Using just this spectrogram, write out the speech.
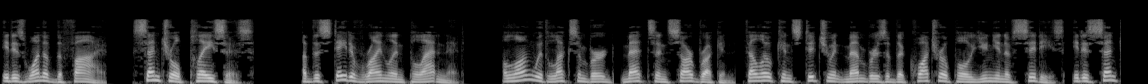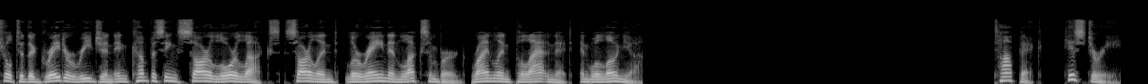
It is one of the five «central places» of the state of Rhineland-Palatinate. Along with Luxembourg, Metz and Saarbrücken, fellow constituent members of the Quatropole Union of Cities, it is central to the greater region encompassing Saar-Lor-Lux Saarland, Lorraine and Luxembourg, Rhineland-Palatinate, and Wallonia. History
